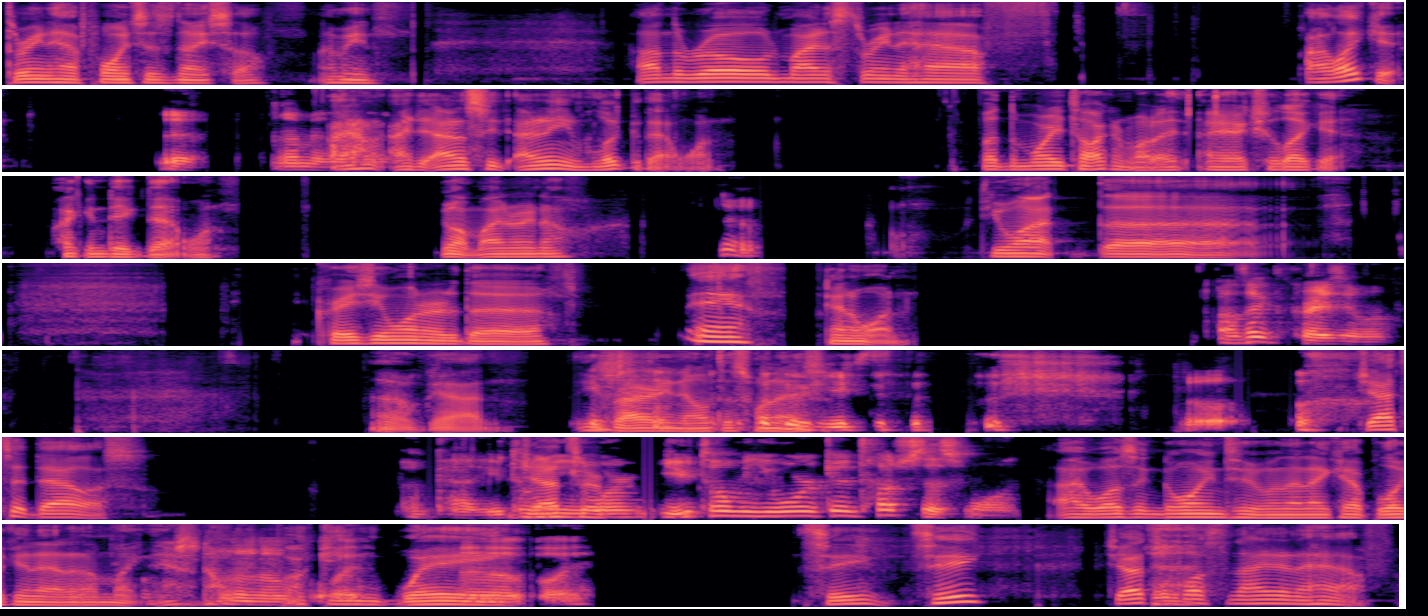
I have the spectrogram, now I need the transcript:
Three and a half points is nice, though. I mean, on the road, minus three and a half. I like it. I'm in I don't. I honestly, I didn't even look at that one. But the more you're talking about it, I actually like it. I can dig that one. You want mine right now? No. Do you want the crazy one or the eh kind of one? I'll take the crazy one. Oh God, you probably already know what this one is. Jets at Dallas. Oh, God, you told Jets me you are- weren't. You told me you weren't going to touch this one. I wasn't going to, and then I kept looking at it. and I'm like, "There's no Oh, fucking boy. way." Oh boy, See, see, Jets plus nine and a half.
